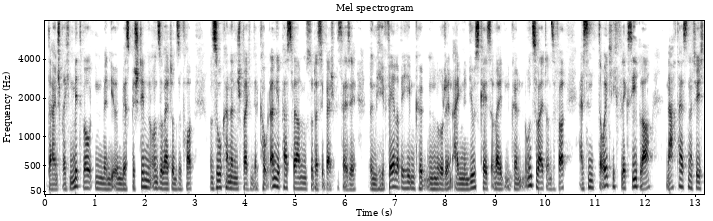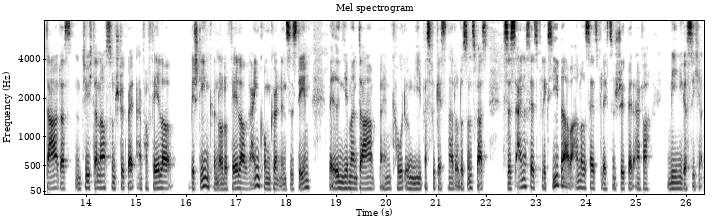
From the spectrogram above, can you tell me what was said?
da entsprechend mitvoten, wenn die irgendwas bestimmen und so weiter und so fort. Und so kann dann entsprechend der Code angepasst werden, so dass sie beispielsweise irgendwelche Fehler beheben könnten oder einen eigenen Use Case erweitern könnten und so weiter und so fort. Also sind deutlich flexibler. Nachteil ist natürlich da, dass natürlich dann auch so ein Stück weit einfach Fehler bestehen können oder Fehler reinkommen können ins System, weil irgendjemand da beim Code irgendwie was vergessen hat oder sonst was. Es ist einerseits flexibel, aber andererseits vielleicht so ein Stück weit einfach weniger sicher.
